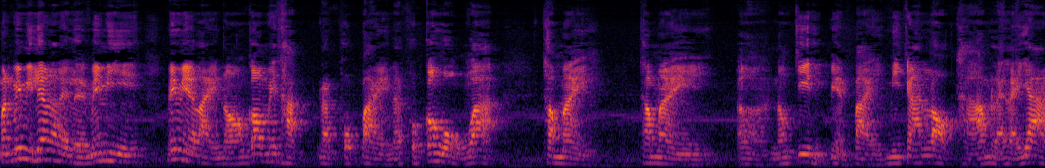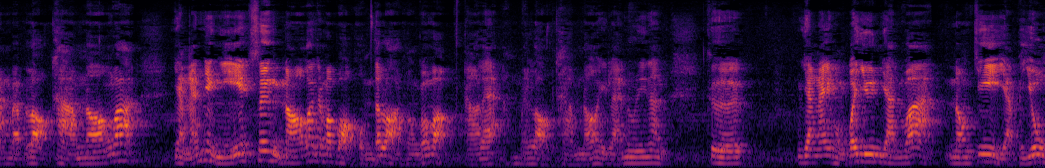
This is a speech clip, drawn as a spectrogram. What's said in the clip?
มันไม่มีเรื่องอะไรเลย ไม่มีไม่มีอะไรน้องก็ไม่ทักนัดพบไปนัดพบก็งงว่าทำไมทำไม น้องกี้ถึงเปลี่ยนไป มีการหลอกถามหลาย ๆ อย่างแบบหลอกถามน้องว่า อย่างนั้นอย่างนี้ซึ่งน้องก็จะมาบอกผมตลอดผมก็บอกเอาละมาหลอกถามน้องอีกแล้วนู่นนี่นั่น คือยังไงผมก็ยืนยันว่าน้องกี้อย่าไปยุ่ง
